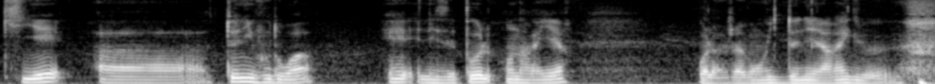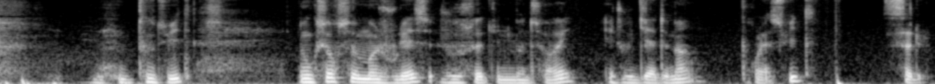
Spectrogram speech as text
qui est euh, tenez-vous droit et les épaules en arrière. Voilà, j'avais envie de donner la règle tout de suite. Donc sur ce, moi je vous laisse, je vous souhaite une bonne soirée et je vous dis à demain pour la suite. Salut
